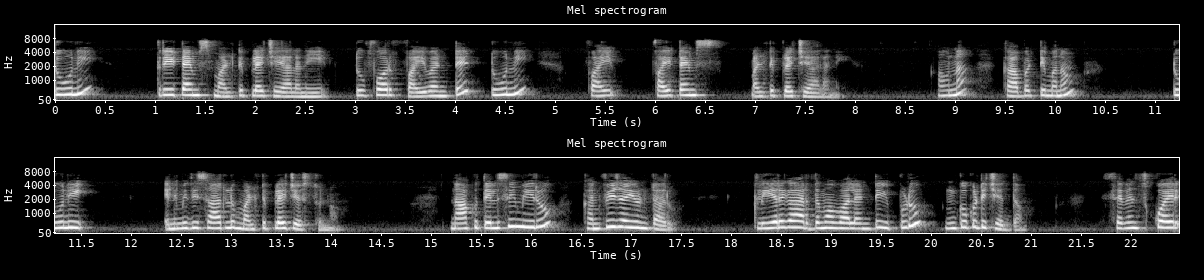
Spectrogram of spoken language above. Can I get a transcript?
టూని త్రీ టైమ్స్ మల్టిప్లై చేయాలని టూ ఫోర్ ఫైవ్ అంటే టూని ఫైవ్ ఫైవ్ టైమ్స్ మల్టిప్లై చేయాలని. అవునా? కాబట్టి మనం టూని ఎనిమిది సార్లు మల్టిప్లై చేస్తున్నాం. నాకు తెలిసి మీరు కన్ఫ్యూజ్ అయి ఉంటారు క్లియర్గా అర్థం అవ్వాలంటే ఇప్పుడు ఇంకొకటి చేద్దాం. Seven square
